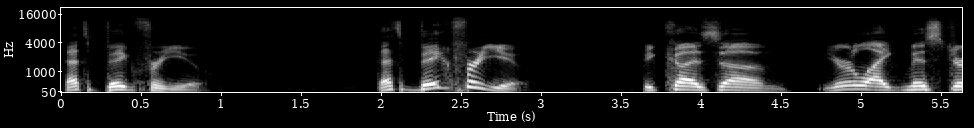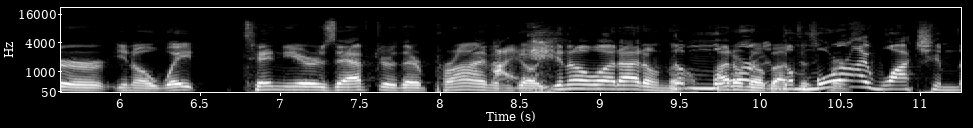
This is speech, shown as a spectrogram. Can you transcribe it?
That's big for you. That's big for you. Because um, you're like Mr. You know, wait 10 years after their prime and go, you know what? I don't know. More, I don't know about the this. more person." I watch him,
